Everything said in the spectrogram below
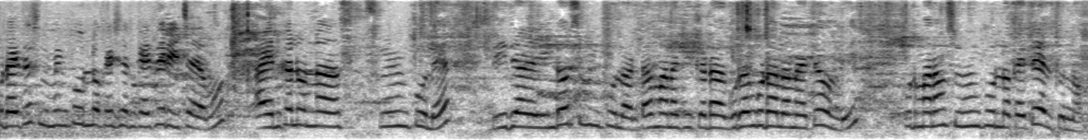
ఇప్పుడైతే స్విమ్మింగ్ పూల్ లొకేషన్కి అయితే రీచ్ అయ్యాము. ఆ వెనకాల ఉన్న స్విమ్మింగ్ పూలే. ఇది ఇండోర్ స్విమ్మింగ్ పూల్ అంట. మనకి ఇక్కడ గుర్రంగూడలోనే అయితే ఉంది. ఇప్పుడు మనం స్విమ్మింగ్ పూల్లోకి అయితే వెళ్తున్నాం.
